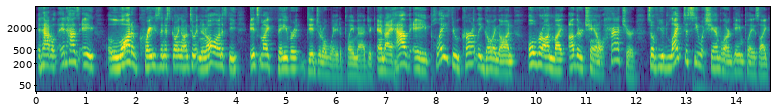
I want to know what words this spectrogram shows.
It had it has a a lot of craziness going on to it. And in all honesty, it's my favorite digital way to play Magic. And I have a playthrough currently going on over on my other channel, Hatcher. So if you'd like to see what Shandalar gameplay is like,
